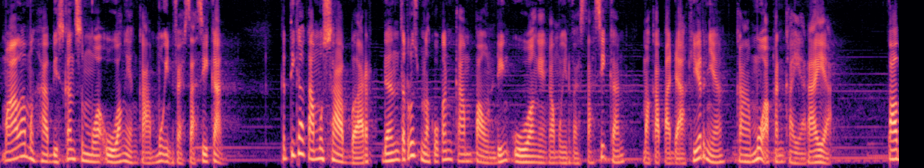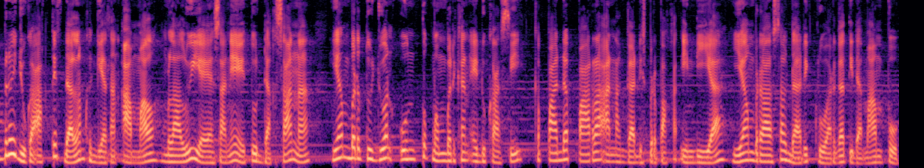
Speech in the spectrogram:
malah menghabiskan semua uang yang kamu investasikan. Ketika kamu sabar dan terus melakukan compounding uang yang kamu investasikan, maka pada akhirnya kamu akan kaya raya. Pabre juga aktif dalam kegiatan amal melalui yayasannya yaitu Daksana yang bertujuan untuk memberikan edukasi kepada para anak gadis berpakat India yang berasal dari keluarga tidak mampu.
